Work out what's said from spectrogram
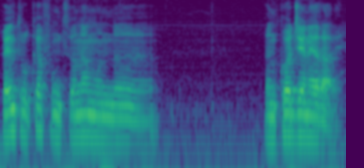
pentru că funcționăm în, uh, în cogenerare.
